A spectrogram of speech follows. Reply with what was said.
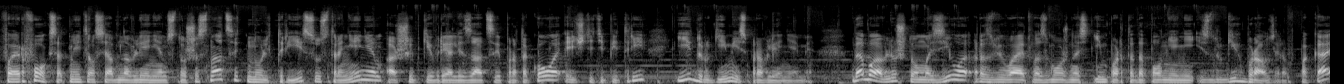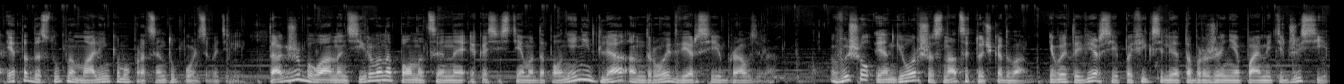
Firefox отметился обновлением 116.03 с устранением ошибки в реализации протокола HTTP3 и другими исправлениями. Добавлю, что Mozilla развивает возможность импорта дополнений из других браузеров, пока это доступно маленькому проценту пользователей. Также была анонсирована полноценная экосистема дополнений для Android-версии браузера. Вышел Angular 16.2. И в этой версии пофиксили отображение памяти GC,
